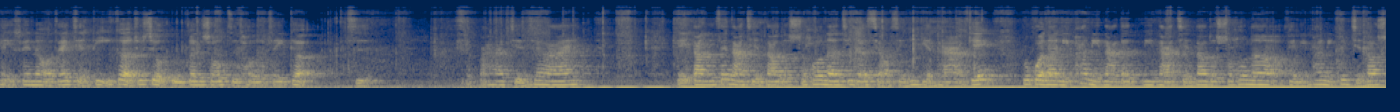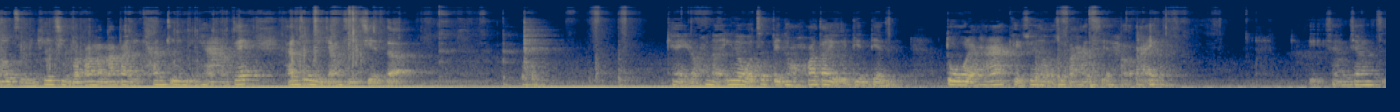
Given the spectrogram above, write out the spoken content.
OK，所以呢，我再剪第一个，就是有五根手指头的这个纸。把它剪下来。OK，当你在拿剪刀的时候呢，记得小心一点哈。OK，如果呢你怕你拿的你拿剪刀的时候呢，OK，你怕你会剪到手指，你可以请爸爸妈妈帮你看住你哈。OK，看住你这样子剪的。OK，然后呢，因为我这边的话画到有一点点多了哈，OK，所以呢我就把它剪好来。像这样子。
